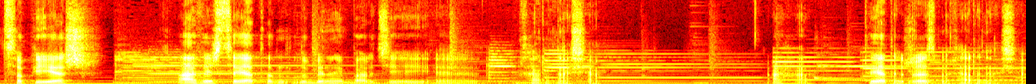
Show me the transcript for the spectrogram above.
Co pijesz? A wiesz co, ja to lubię najbardziej yy, harnasia. Aha, to ja też wezmę harnasia.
